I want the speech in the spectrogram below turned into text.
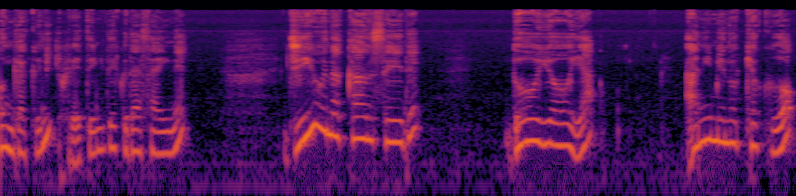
音楽に触れてみてくださいね。自由な感性で童謡やアニメの曲を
